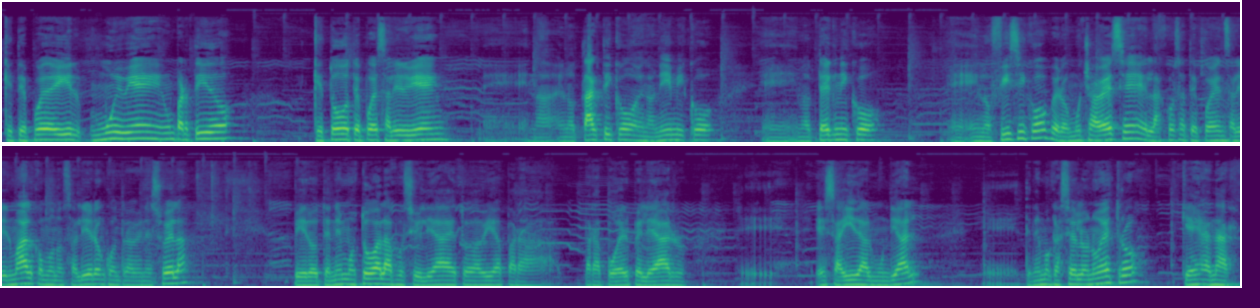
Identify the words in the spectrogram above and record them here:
te puede ir muy bien en un partido, que todo te puede salir bien, eh, en, lo táctico, en lo anímico, eh, en lo técnico, en lo físico, pero muchas veces las cosas te pueden salir mal, como nos salieron contra Venezuela. Pero tenemos todas las posibilidades todavía para, para poder pelear esa ida al Mundial, eh, tenemos que hacer lo nuestro, que es ganar.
